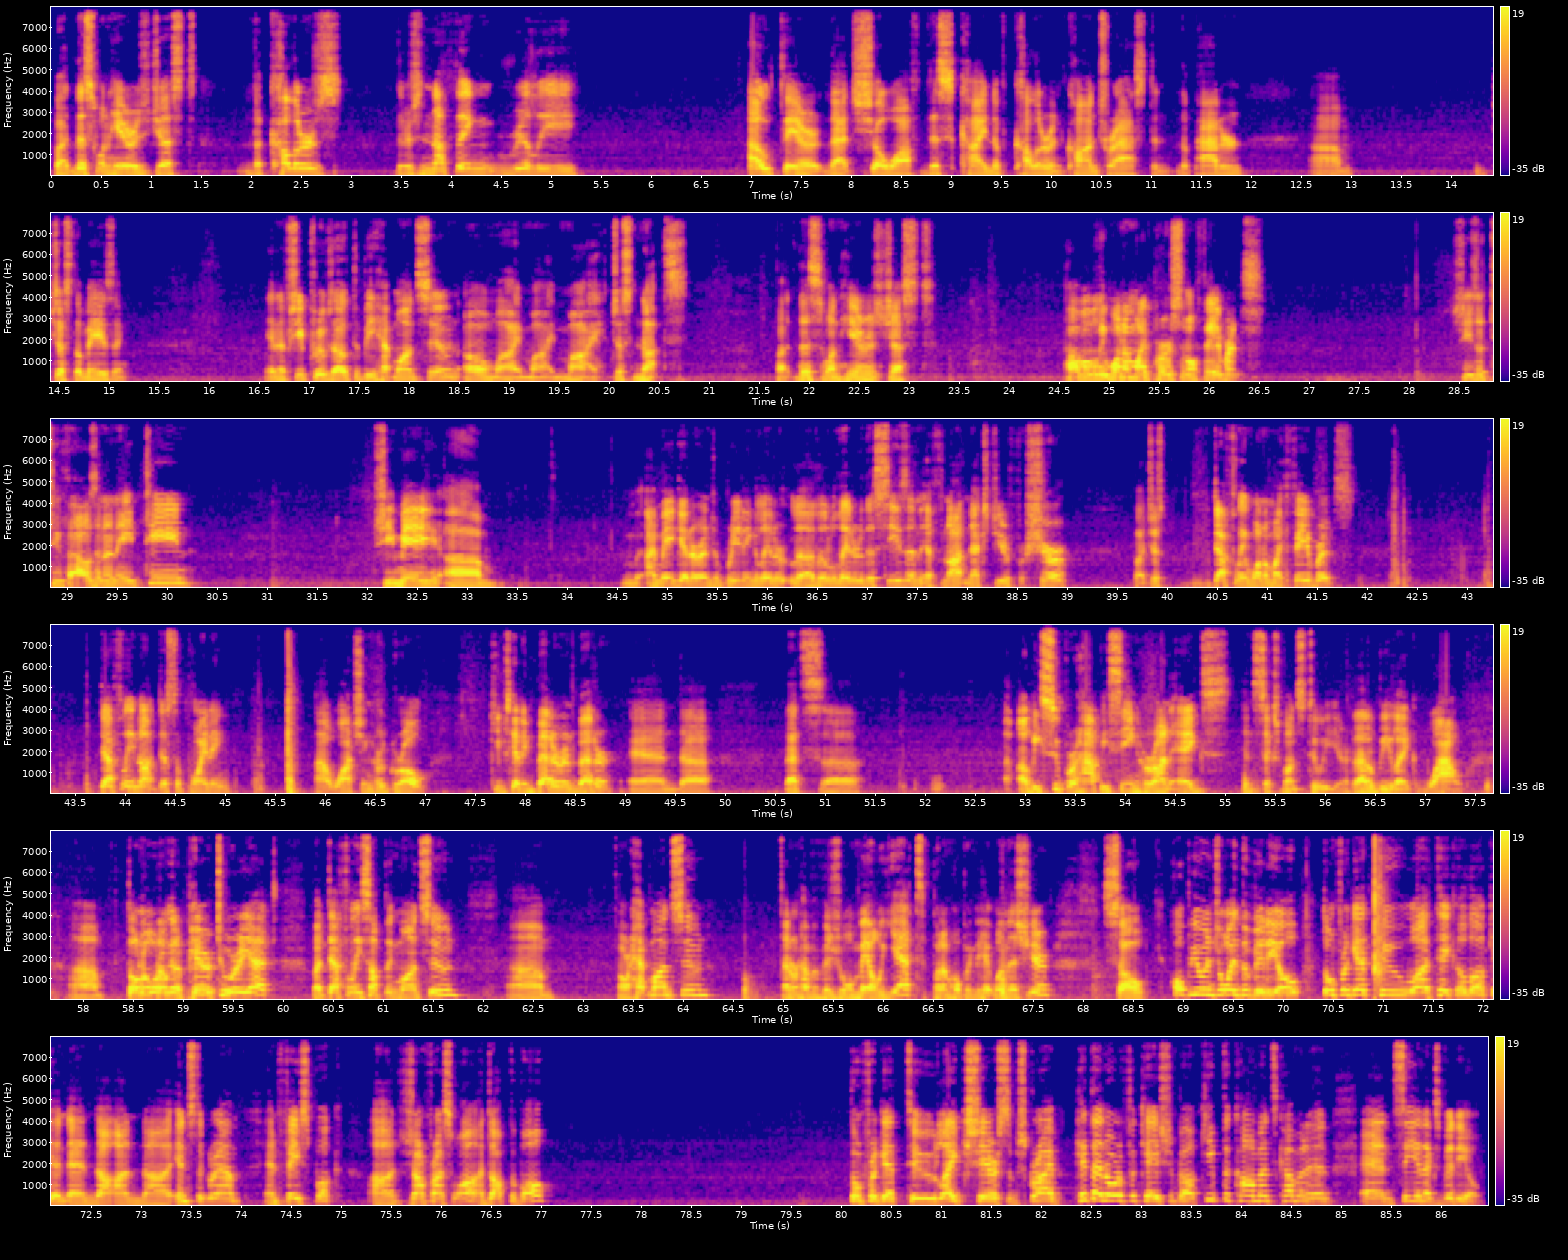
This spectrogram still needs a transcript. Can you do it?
But this one here is just the colors. There's nothing really out there that show off this kind of color and contrast and the pattern. Um, just amazing. And if she proves out to be Het Monsoon, oh my, my, my, just nuts. But this one here is just probably one of my personal favorites. She's a 2018. She may, um, I may get her into breeding later, a little later this season, if not next year for sure. But just definitely one of my favorites definitely not disappointing uh, watching her grow. Keeps getting better and better, and uh, that's. Uh, I'll be super happy seeing her on eggs in six months to a year. That'll be like wow. Um, don't know what I'm gonna pair to her yet, but definitely something monsoon um, or het monsoon. I don't have a visual male yet, but I'm hoping to hit one this year. So hope you enjoyed the video. Don't forget to uh, take a look and, and uh, on uh, Instagram and Facebook, uh, Jean-Francois, Adopt the Ball. Don't forget to like, share, subscribe, hit that notification bell, keep the comments coming in, and see you next video.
